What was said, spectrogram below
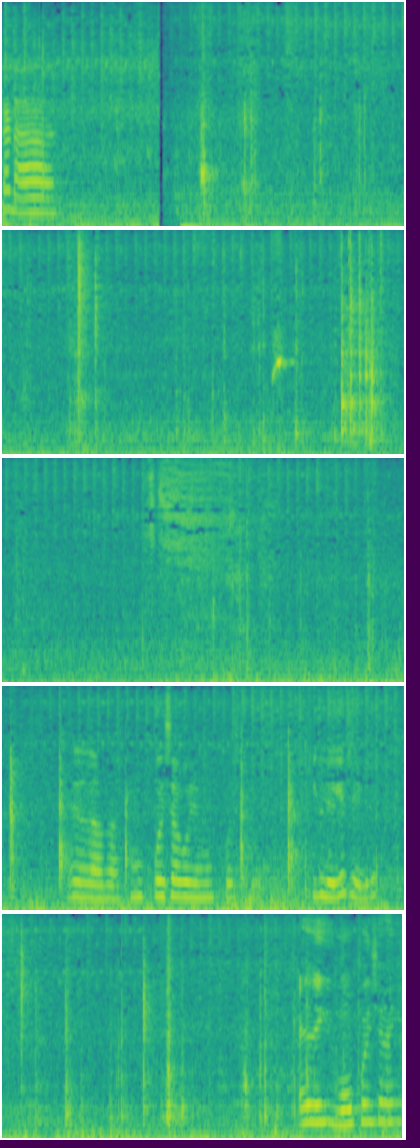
টাটা এই দাদা মুখ পয়সা করি মুখ পয়সা করি কি লেগেছে এগুলো আচ্ছা দেখি গোপ হয়েছে নাকি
